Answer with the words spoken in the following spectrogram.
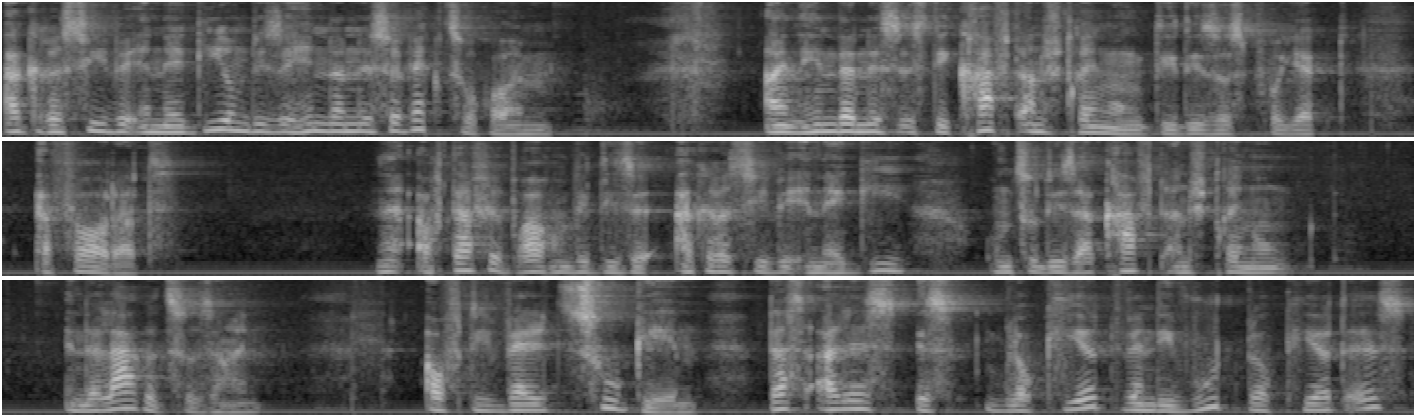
aggressive Energie, um diese Hindernisse wegzuräumen. Ein Hindernis ist die Kraftanstrengung, die dieses Projekt erfordert. Ne, auch dafür brauchen wir diese aggressive Energie, um zu dieser Kraftanstrengung in der Lage zu sein. Auf die Welt zugehen. Das alles ist blockiert, wenn die Wut blockiert ist.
